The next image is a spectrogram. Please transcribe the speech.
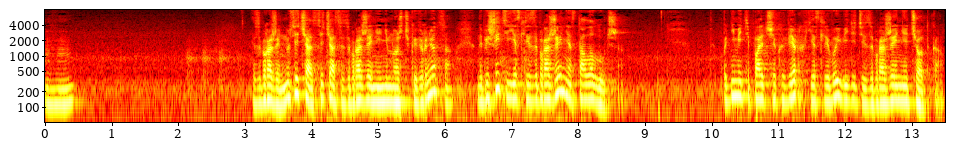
Угу. Изображение. Ну, сейчас, сейчас изображение немножечко вернется. Напишите, если изображение стало лучше. Поднимите пальчик вверх, если вы видите изображение четко.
